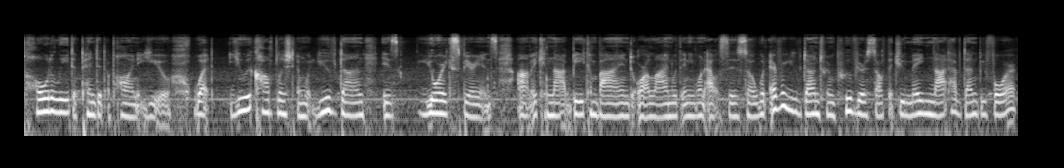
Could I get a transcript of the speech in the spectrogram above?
totally dependent upon you. What you accomplished and what you've done is your experience. Um, it cannot be combined or aligned with anyone else's. So, whatever you've done to improve yourself that you may not have done before,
